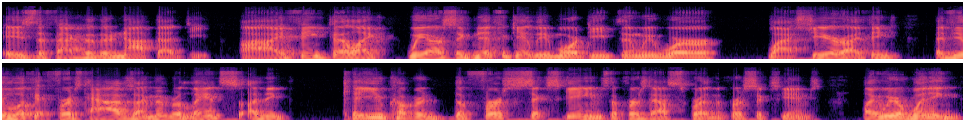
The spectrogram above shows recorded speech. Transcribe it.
is the fact that they're not that deep. I think that like we are significantly more deep than we were last year. I think if you look at first halves, I remember Lance, I think KU covered the first six games, the first half spread in the first six games. Like we were winning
